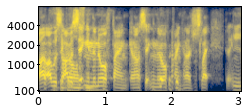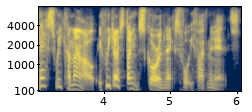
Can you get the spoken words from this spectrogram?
I, I, was I was sitting in the North Bank and I was sitting in the North Bank and I was just like, unless we come out, if we just don't score in the next forty five minutes,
